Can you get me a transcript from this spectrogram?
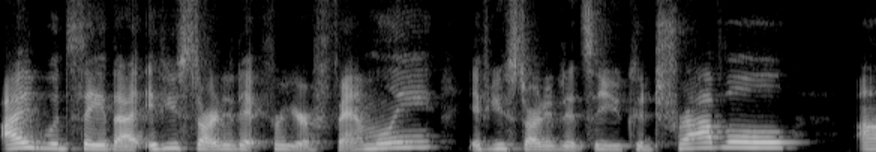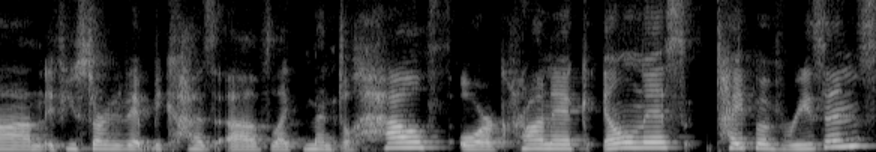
I would say that if you started it for your family, if you started it so you could travel, um, if you started it because of like mental health or chronic illness type of reasons,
